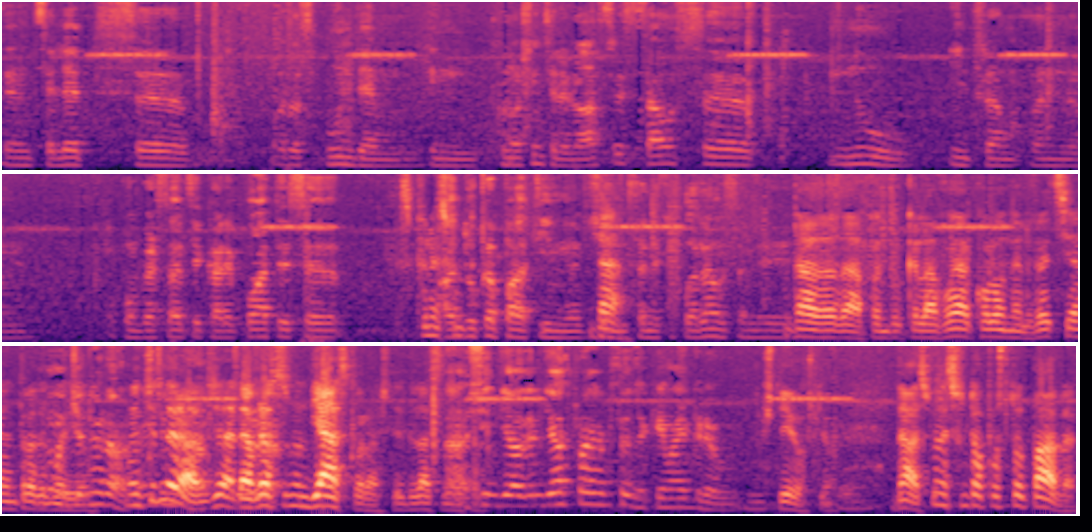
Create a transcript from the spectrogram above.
de înțelept să răspundem din cunoștințele noastre sau să nu intrăm în o conversație care poate să Spune Sfântul aducă patimă, Da. gen, să ne supărăm, să ne... Da, da, da, pentru că la voi acolo în Elveția, într-adevăr... Nu, în e- general, În în general, general, în general, în dar vreau să general. spun în diaspora, știi, de la sine. Da, și în, dia- în diaspora îmi înțelege că e mai greu. Știu, știu. Da, spune Sfântul Apostol Pavel.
